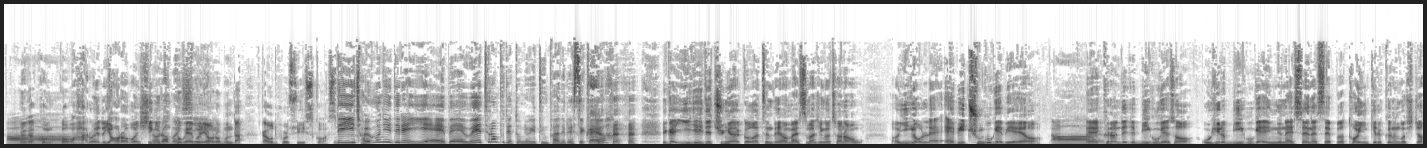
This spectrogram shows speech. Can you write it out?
그러니까 아. 하루에도 여러 번씩 여러 틱톡 번씩. 앱을 열어본다라고도 볼 수 있을 것 같습니다. 근데 이 젊은이들의 이 앱에 왜 트럼프 대통령이 등판을 했을까요? 그러니까 이게 이제 중요할 것 같은데요. 말씀하신 것처럼 어, 이게 원래 앱이 중국 앱이에요. 아. 예, 그런데 이제 미국에서 오히려 미국에 있는 SNS 앱보다 더 인기를 끄는 것이죠.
